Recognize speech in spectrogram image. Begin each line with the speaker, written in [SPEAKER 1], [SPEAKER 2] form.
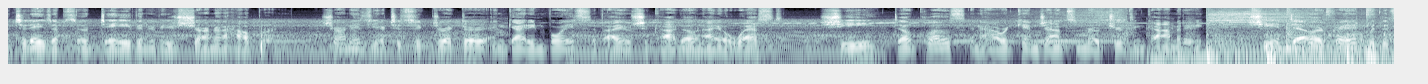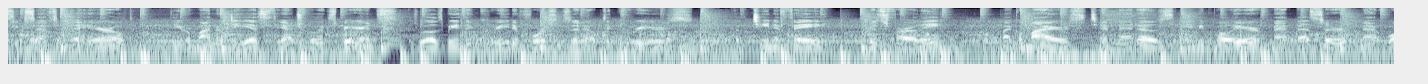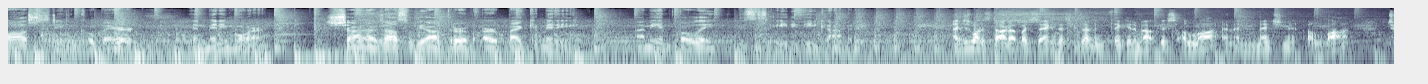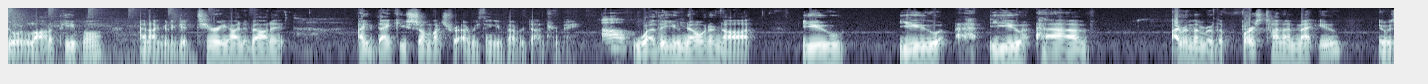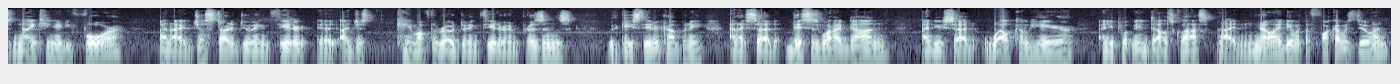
[SPEAKER 1] In today's episode, Dave interviews Charna Halpern. Charna is the artistic director and guiding voice of IO Chicago and IO West. She, Del Close, and Howard Kim Johnson wrote Truth and Comedy. She and Del are credited with the success of The Herald, the Armando Diaz theatrical experience, as well as being the creative forces that helped the careers of Tina Fey, Chris Farley, Michael Myers, Tim Meadows, Amy Poehler, Matt Besser, Matt Walsh, Stephen Colbert, and many more. Charna is also the author of Art by Committee. I'm Ian Foley. This is ADD Comedy.
[SPEAKER 2] I just want to start out by saying this because I've been thinking about this a lot and I mention it a lot to a lot of people, and I'm going to get teary eyed about it. I thank you so much for everything you've ever done for me.
[SPEAKER 3] Oh,
[SPEAKER 2] Whether you know it or not, you, you, you have. I remember the first time I met you. It was 1984, and I had just started doing theater. uh, I just came off the road doing theater in prisons with Geese Theater Company, and I said, "This is what I've done," and you said, "Welcome here," and you put me in Del's class, and I had no idea what the fuck I was doing.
